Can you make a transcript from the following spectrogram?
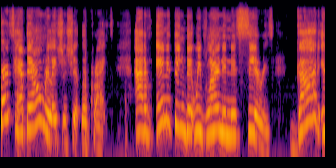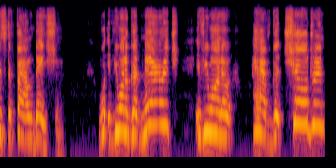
first have their own relationship with Christ. Out of anything that we've learned in this series, God is the foundation. If you want a good marriage, if you want to have good children,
